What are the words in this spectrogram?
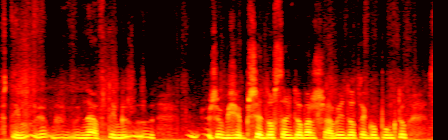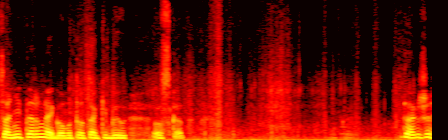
w, tym, na, w tym, żeby się przedostać do Warszawy, do tego punktu sanitarnego, bo to taki był rozkaz. Także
